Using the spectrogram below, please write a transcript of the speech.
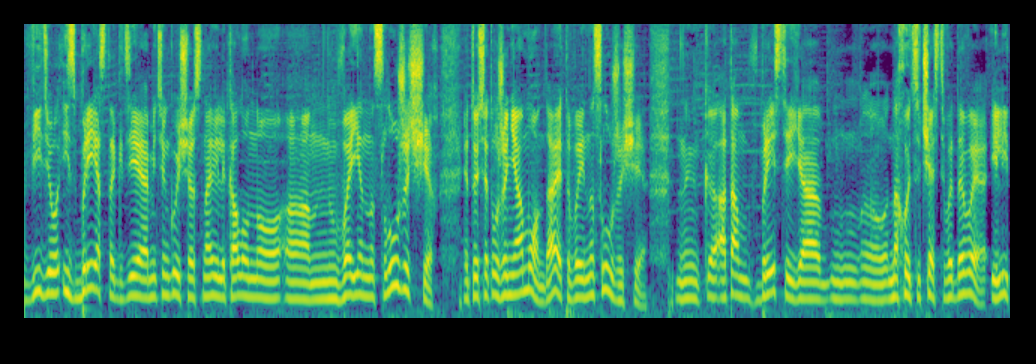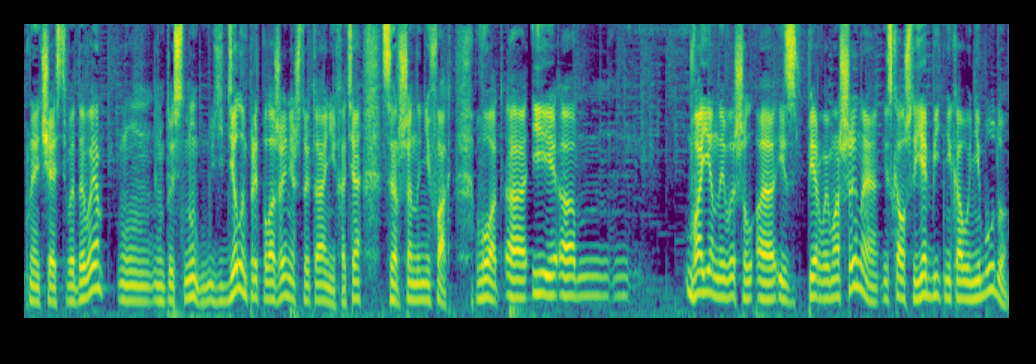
видео из Бреста, где митингующие остановили колонну э, военнослужащих. И, то есть это уже не ОМОН, да, это военнослужащие. А там в Бресте я, находится часть ВДВ, элитная часть ВДВ, то есть, ну, делаем предположение, что это они, хотя совершенно не факт. Вот, и военный вышел э, из первой машины и сказал, что я бить никого не буду.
